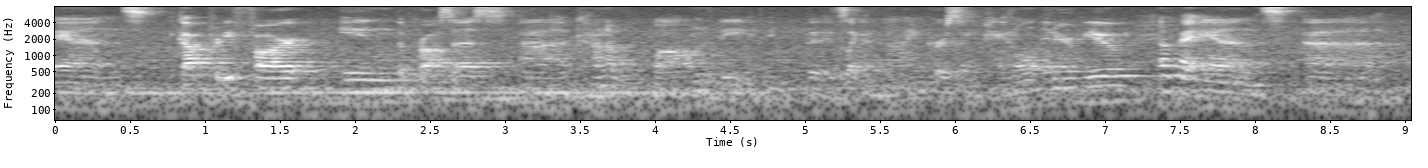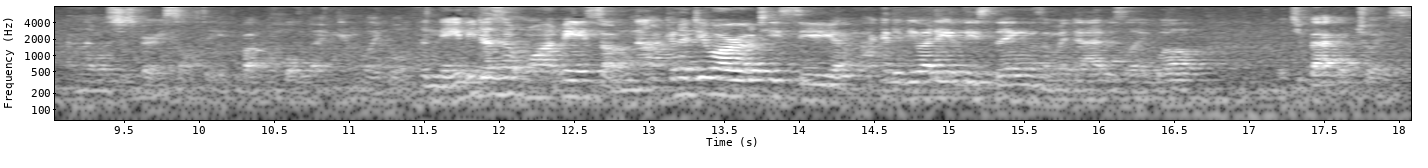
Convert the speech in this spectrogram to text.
and got pretty far in the process. Uh, kind of bombed the. It's like a nine-person panel interview, Okay. and uh, and then was just very salty about the whole thing. Like, well, the Navy doesn't want me, so I'm not gonna do ROTC. I'm not gonna do any of these things. And my dad was like, well, what's your backup choice?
